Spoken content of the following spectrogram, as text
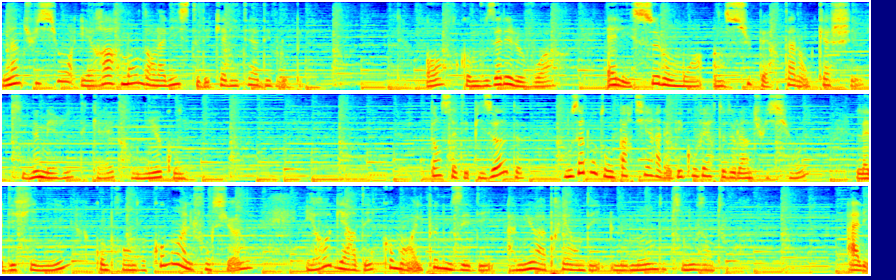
l'intuition est rarement dans la liste des qualités à développer. Or, comme vous allez le voir, elle est selon moi un super talent caché qui ne mérite qu'à être mieux connu. Dans cet épisode, nous allons donc partir à la découverte de l'intuition, la définir, comprendre comment elle fonctionne et regarder comment elle peut nous aider à mieux appréhender le monde qui nous entoure. Allez,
